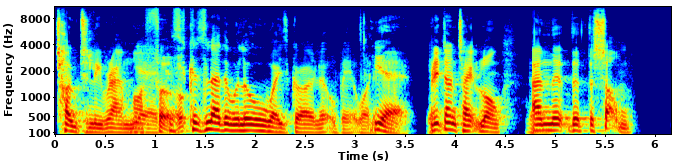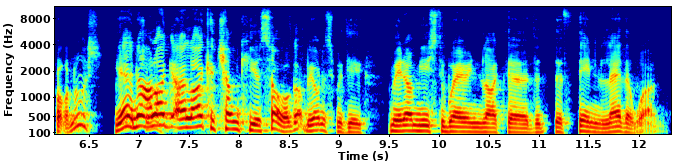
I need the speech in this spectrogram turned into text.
totally round my foot. Because leather will always grow a little bit, won't it? Yeah, but it don't take long. And the, the, the sole, proper nice. Yeah, no, I like I like a chunkier sole. I've got to be honest with you. I mean, I'm used to wearing like the, the, the thin leather ones,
